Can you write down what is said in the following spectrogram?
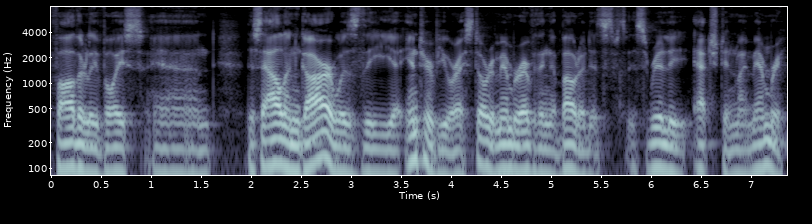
fatherly voice. And this Alan Garr was the uh, interviewer. I still remember everything about it. It's it's really etched in my memory.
